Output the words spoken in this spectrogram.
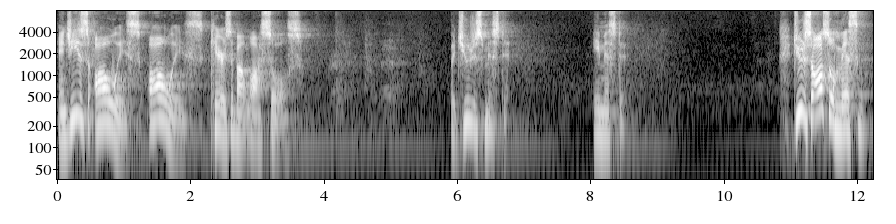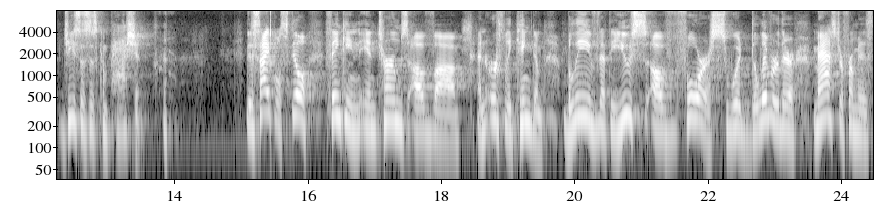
And Jesus always, always cares about lost souls. But Judas missed it. He missed it. Judas also missed Jesus' compassion. The disciples, still thinking in terms of uh, an earthly kingdom, believed that the use of force would deliver their master from his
